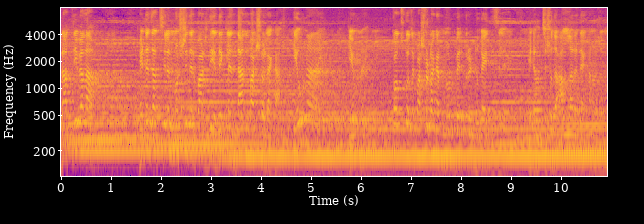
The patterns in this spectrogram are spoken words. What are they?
রাত্রিবেলা হেঁটে যাচ্ছিলেন মসজিদের পাশ দিয়ে, দেখলেন দান বাক্স লেখা। কেউ নাই কেউ নাই। কচকচে পাঁচশো টাকার নোট বের করে ঢুকাই দিয়েছিলেন। এটা হচ্ছে শুধু আল্লাহরে দেখানোর জন্য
